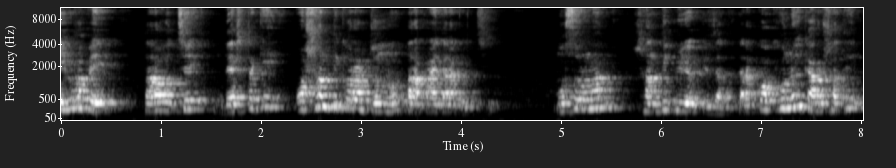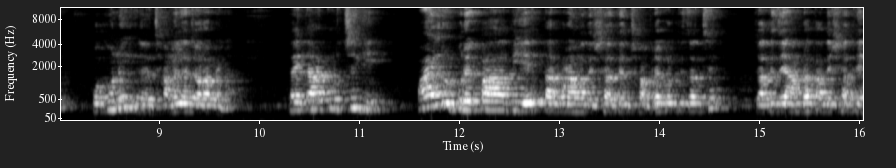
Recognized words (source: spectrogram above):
এইভাবে তারা হচ্ছে দেশটাকে অশান্তি করার জন্য তারা পায়তারা করছে। মুসলমান শান্তিপ্রিয় একটি জাতি। তারা কখনোই কারোর সাথে কখনোই ঝামেলা জড়াবে না। তাই তারা করছে কি? পায়ের উপরে পা দিয়ে তারপর আমাদের সাথে ঝগড়া করতে চাচ্ছে যাতে যে আমরা তাদের সাথে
